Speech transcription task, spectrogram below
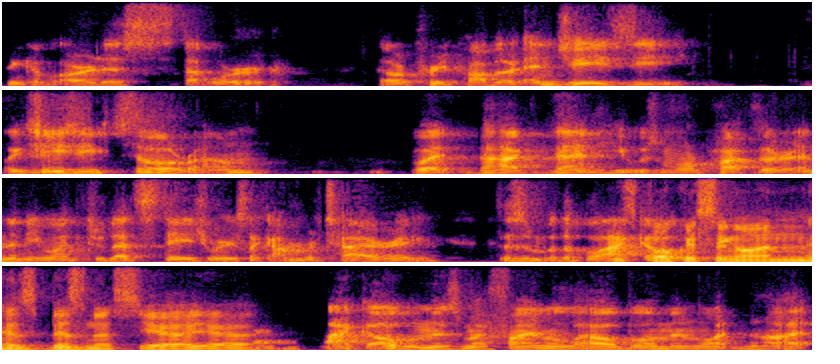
think of artists that were that were pretty popular, and Jay Z, like mm-hmm. Jay Z is still around, but back then he was more popular, and then he went through that stage where he's like, I'm retiring. This is the Black he's album. focusing on his business. Yeah, yeah. Black album is my final album and whatnot.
